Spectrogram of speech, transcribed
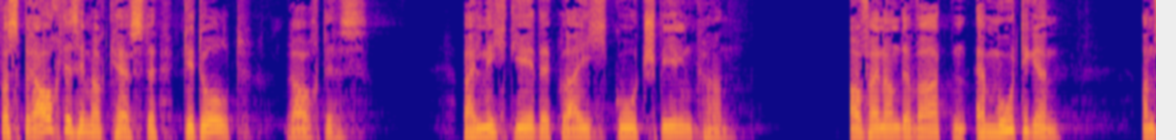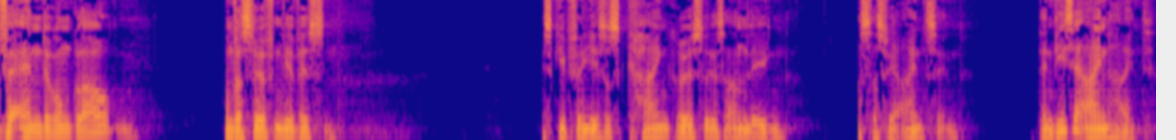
Was braucht es im Orchester? Geduld braucht es, weil nicht jeder gleich gut spielen kann. Aufeinander warten, ermutigen, an Veränderung glauben. Und was dürfen wir wissen? Es gibt für Jesus kein größeres Anliegen, als dass wir eins sind. Denn diese Einheit,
